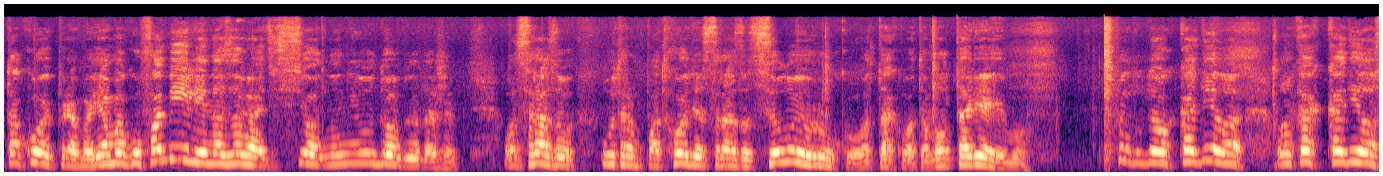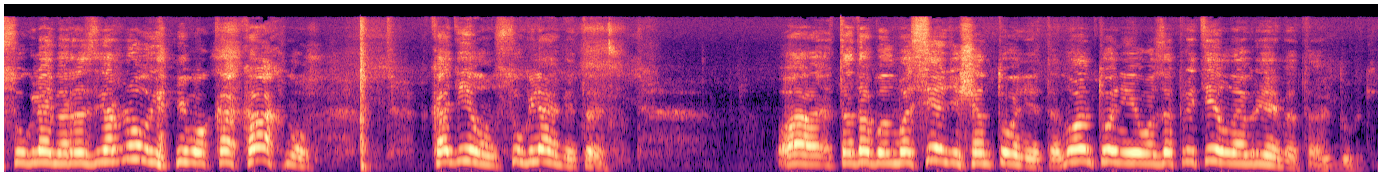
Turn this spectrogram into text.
такой прямо, я могу фамилии называть, все, но неудобно даже. Он сразу утром подходит, сразу целую руку, вот так вот, а в алтаре ему. Кадила, он как кадила с углями развернул, я его как ахнул. Кадилом с углями-то. А тогда был Масенич Антоний-то. Ну, Антоний его запретил на время-то. Придурки.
